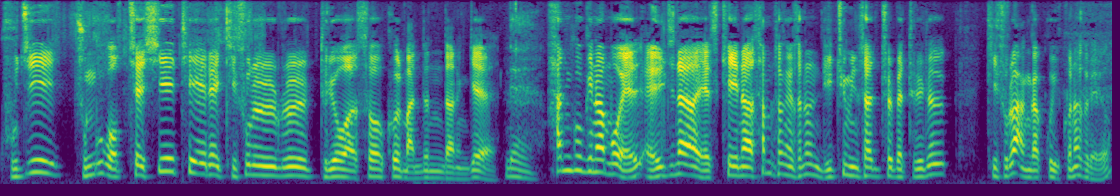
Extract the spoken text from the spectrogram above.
굳이 중국 업체 CATL의 기술을 들여와서 그걸 만든다는 게 네. 한국이나 뭐 LG나 SK나 삼성에서는 리튬 인산철 배터리를 기술을 안 갖고 있거나 그래요?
